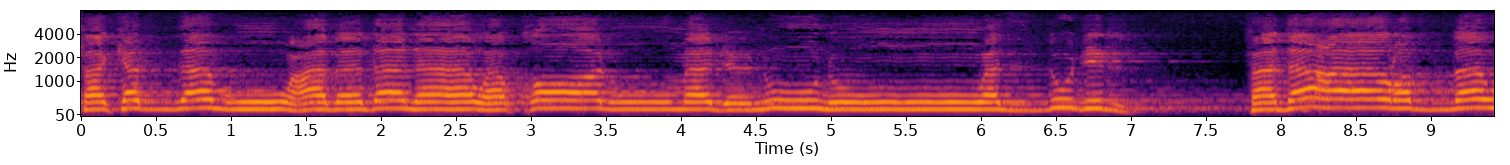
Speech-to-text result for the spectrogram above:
فكذبوا عبدنا وقالوا مجنون وازدجر فدعا ربه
